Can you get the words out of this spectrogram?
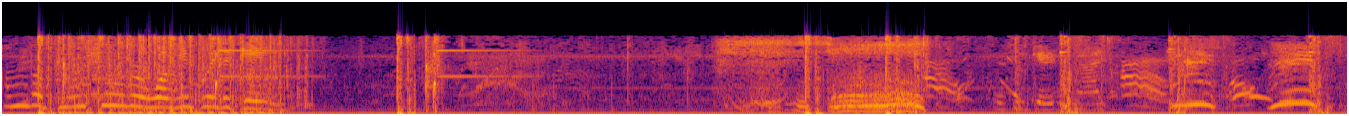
I'm the pew shooter. Let me play the game. Is he getting mad?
